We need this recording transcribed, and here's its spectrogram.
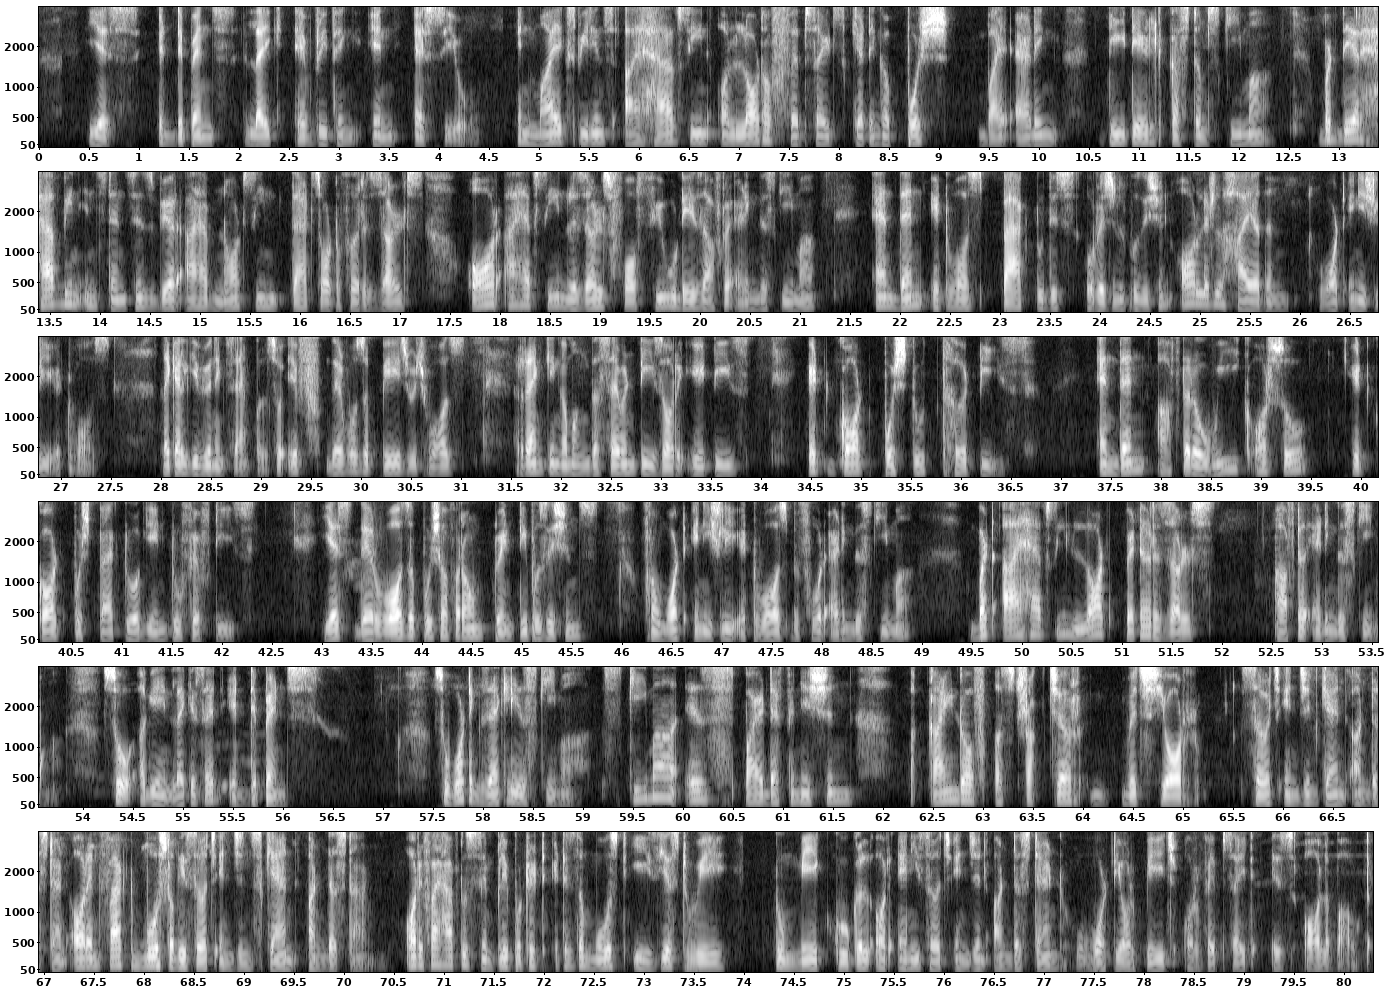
Yes, it depends like everything in SEO. In my experience, I have seen a lot of websites getting a push by adding detailed custom schema, but there have been instances where I have not seen that sort of a results or I have seen results for few days after adding the schema and then it was back to this original position or little higher than what initially it was like i'll give you an example so if there was a page which was ranking among the 70s or 80s it got pushed to 30s and then after a week or so it got pushed back to again to 50s yes there was a push of around 20 positions from what initially it was before adding the schema but I have seen lot better results after adding the schema. So again, like I said, it depends. So what exactly is schema? Schema is by definition a kind of a structure which your search engine can understand or in fact most of the search engines can understand or if i have to simply put it it is the most easiest way to make Google or any search engine understand what your page or website is all about.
